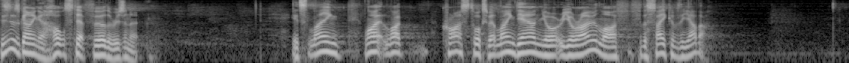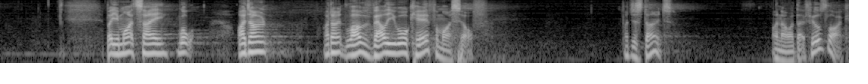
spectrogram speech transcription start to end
This is going a whole step further, isn't it? It's laying, like, like Christ talks about, laying down your, your own life for the sake of the other. But you might say, well, I don't, I don't love, value, or care for myself. I just don't. I know what that feels like.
